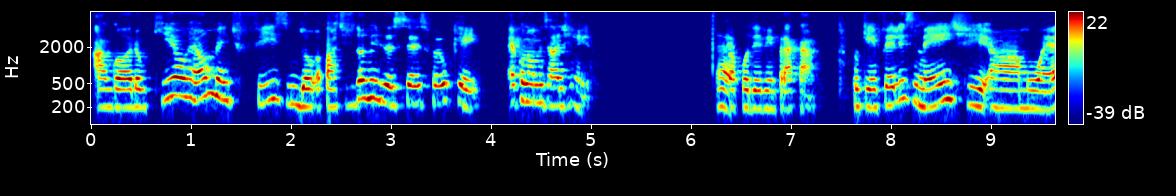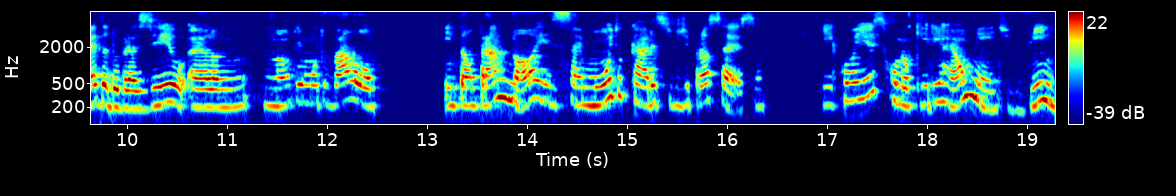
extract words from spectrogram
Agora, o que eu realmente fiz a partir de 2016 foi o quê? Economizar dinheiro. É. Para poder vir para cá. Porque, infelizmente, a moeda do Brasil, ela não tem muito valor. Então, para nós, sai muito caro esse tipo de processo. E com isso, como eu queria realmente vir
